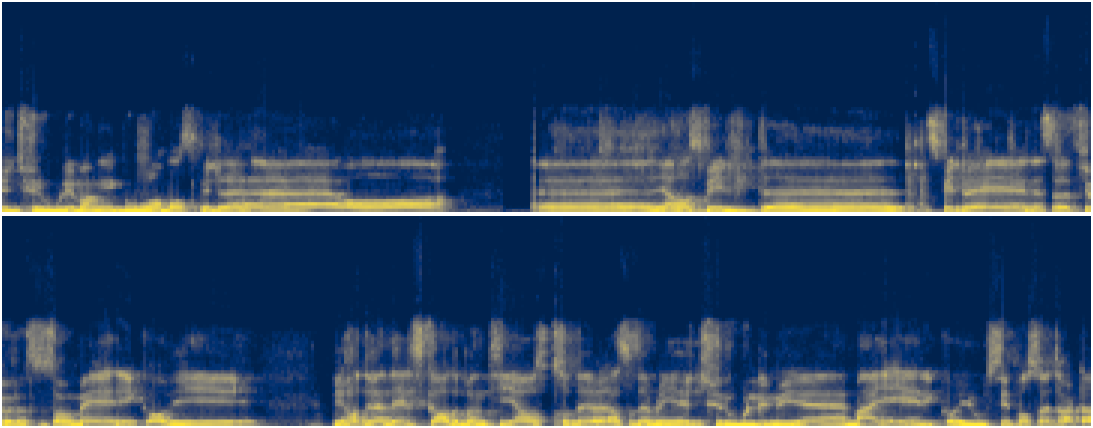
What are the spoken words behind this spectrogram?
utrolig mange gode håndballspillere. Eh, og eh, jeg har spilt eh, Spilte hele fjorårets sesong med Erik, og vi, vi hadde jo en del skader på den tida. Så det, altså, det blir utrolig mye meg, Erik og Josip også etter hvert.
